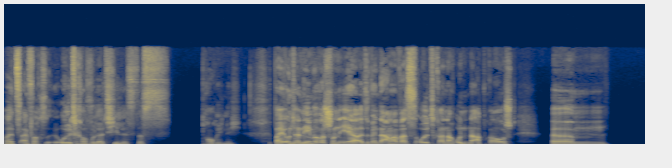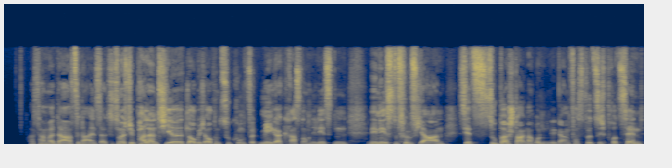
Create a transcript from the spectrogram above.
weil es einfach ultra volatil ist. Das brauche ich nicht. Bei Unternehmen aber schon eher. Also wenn da mal was ultra nach unten abrauscht, ähm, was haben wir da für eine Einzelaktie? Zum Beispiel Palantir, glaube ich, auch in Zukunft wird mega krass noch in den nächsten, in den nächsten fünf Jahren. Ist jetzt super stark nach unten gegangen, fast 40 Prozent.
